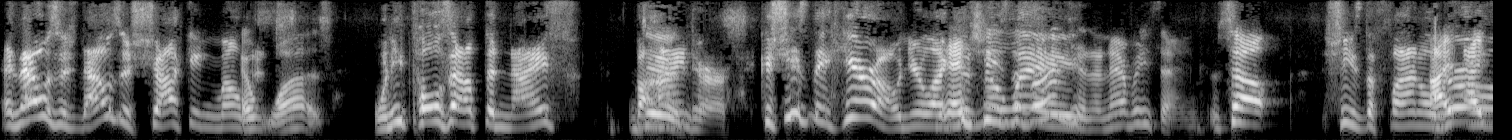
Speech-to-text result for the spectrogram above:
and that was a that was a shocking moment. it was. when he pulls out the knife behind Dude. her because she's the hero, and you're like, and she's no the way virgin and everything. So she's the final I, girl." I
